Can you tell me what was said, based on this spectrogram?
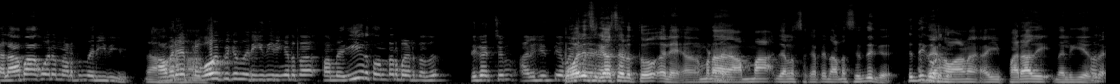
കലാപാഹ്വാനം നടത്തുന്ന രീതിയിൽ അവരെ. പ്രകോപിപ്പിക്കുന്ന രീതിയിൽ ഇങ്ങനത്തെ സമയം ഈ ഒരു സന്ദർഭം എടുത്തത് തികച്ചും അനുചിത്യ പോലീസ് കേസെടുത്തു അല്ലെ? നമ്മുടെ അമ്മ ജനറൽ സെക്രട്ടറി നടന്ന സിദ്ദിഖ് അദ്ദേഹമാണ് ഈ പരാതി നൽകിയത്. അതെ.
